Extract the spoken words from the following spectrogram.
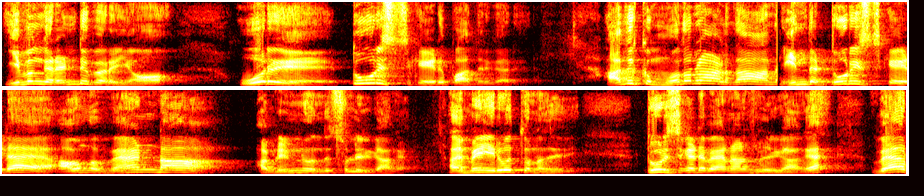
இவங்க ரெண்டு பேரையும் ஒரு டூரிஸ்ட் கைடு பார்த்துருக்காரு. அதுக்கு முதல் நாள் தான் அந்த- இந்த டூரிஸ்ட் கைடை அவங்க வேண்டாம் அப்படின்னு வந்து சொல்லியிருக்காங்க. அது மே இருபத்தொன்னாம் தேதி. டூரிஸ்ட் கைடு வேணாம்னு சொல்லியிருக்காங்க. வேற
